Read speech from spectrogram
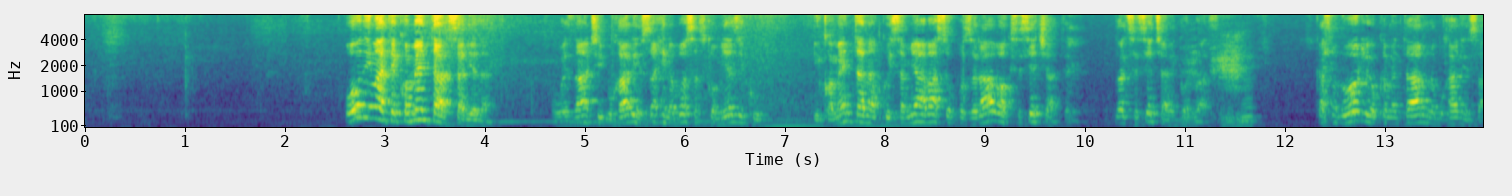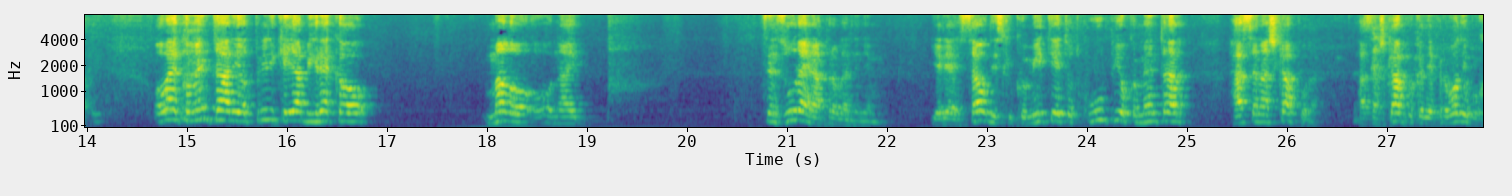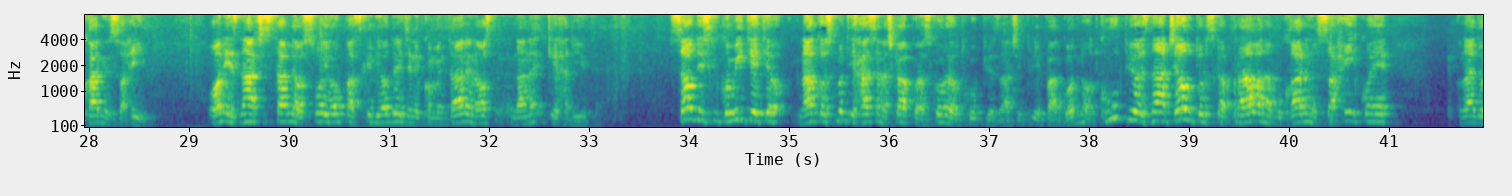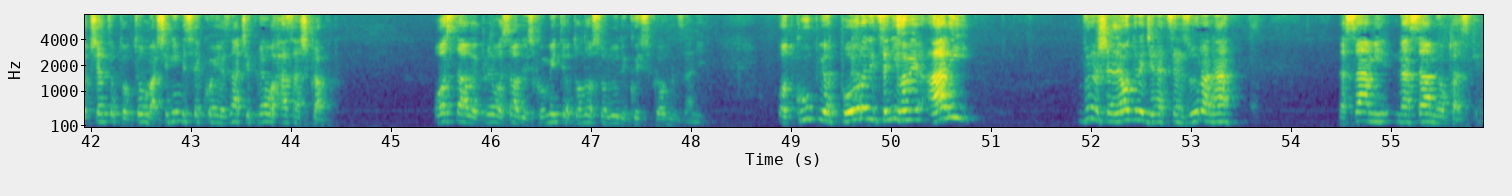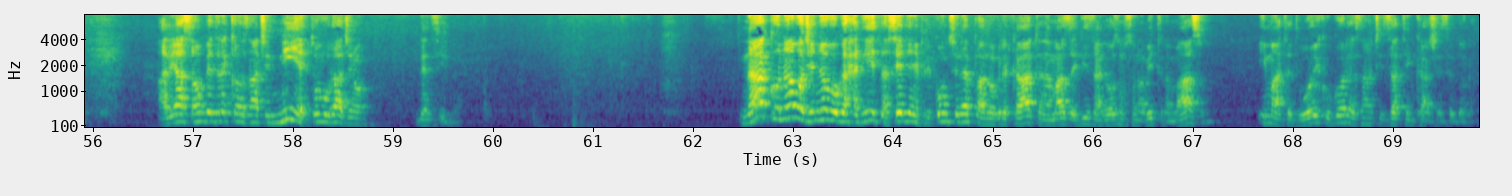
Ovdje imate komentar sad jedan. Ovo je znači Buhari u sahih na bosanskom jeziku i komentar na koji sam ja vas upozoravao, ako se sjećate. Da li se sjeća neko od vas? Kad smo govorili o komentaru na Buhari sahih. Ovaj komentar je otprilike, ja bih rekao, malo onaj, cenzura je napravljena njemu. Jer je Saudijski komitet otkupio komentar Hasana Škapura. Hasan Škapur kad je prevodio Buhari Sahih, on je znači stavljao svoje opaske ili određene komentare na, na neke hadite. Saudijski komitet je nakon smrti Hasana Škapora skoro je otkupio, znači prije par godina, otkupio je znači autorska prava na Buharinu Sahih koje je onaj do četvrtog toma, čini mi se koje je znači prevo Hasan Škapor. Ostalo je prevo Saudijski komitet, onda su ljudi koji su probili za njih. Otkupio od porodice njihove, ali vrše je određena cenzura na, na, sami, na sami opaske. Ali ja sam opet rekao, znači, nije to urađeno decidno. Nakon navođenja ovog hadita, sjedljenje pri koncu neplanog rekata namaza i dizanje odnosno na vitr namazu, imate dvojku gore, znači zatim kaže se dole.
